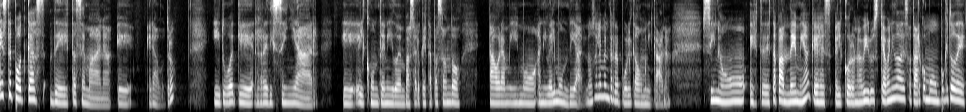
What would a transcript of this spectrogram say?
Este podcast de esta semana eh, era otro y tuve que rediseñar eh, el contenido en base a lo que está pasando ahora mismo a nivel mundial, no solamente República Dominicana, sino este, de esta pandemia que es el coronavirus, que ha venido a desatar como un poquito de,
